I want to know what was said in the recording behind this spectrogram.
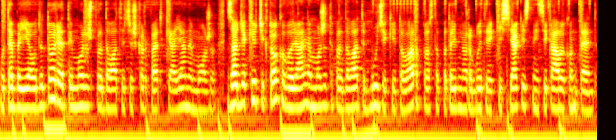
у тебе є аудиторія, ти можеш продавати ці шкарпетки, а я не можу. Завдяки TikTok ви реально можете продавати будь-який товар, просто потрібно робити якийсь якісний цікавий контент,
